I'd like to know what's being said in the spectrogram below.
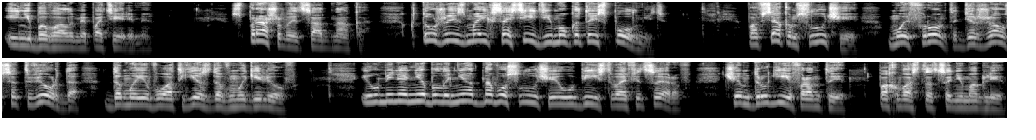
и небывалыми потерями. Спрашивается, однако, кто же из моих соседей мог это исполнить? Во всяком случае, мой фронт держался твердо до моего отъезда в Могилев. И у меня не было ни одного случая убийства офицеров, чем другие фронты похвастаться не могли.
